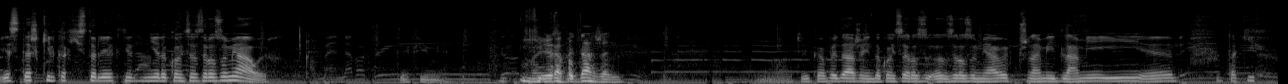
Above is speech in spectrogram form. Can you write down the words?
Jest też kilka historyjek nie, nie do końca zrozumiałych w tym filmie. No kilka wydarzeń. No, kilka wydarzeń do końca roz, zrozumiałych, przynajmniej dla mnie i e, takich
